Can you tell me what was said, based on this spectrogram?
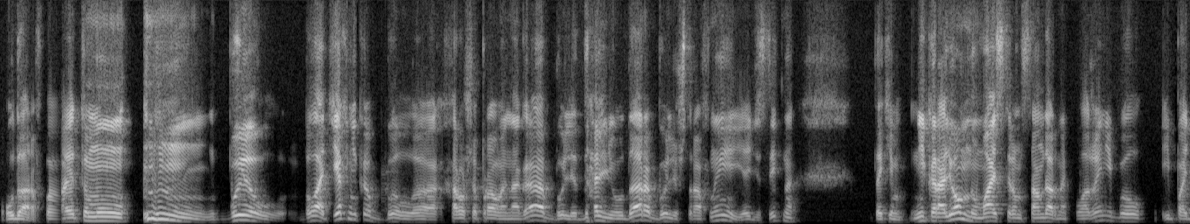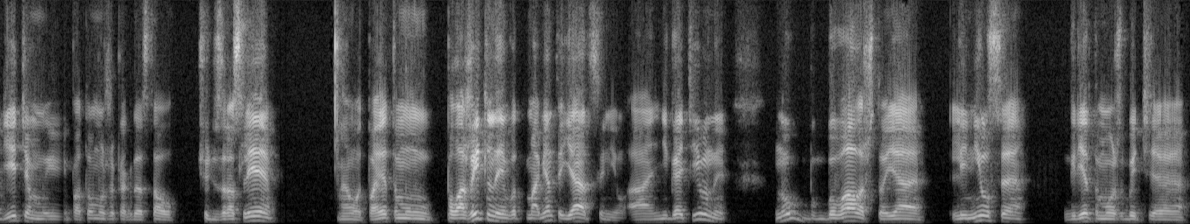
ударов. Поэтому был, была техника, была хорошая правая нога, были дальние удары, были штрафные. Я действительно таким не королем, но мастером стандартных положений был и по детям, и потом уже, когда стал чуть взрослее. Вот, поэтому положительные вот моменты я оценил, а негативные – ну, бывало, что я ленился, где-то, может быть, э,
